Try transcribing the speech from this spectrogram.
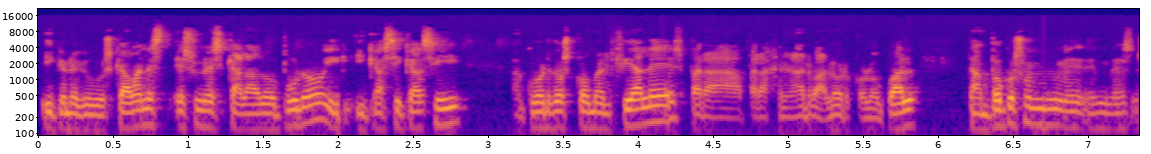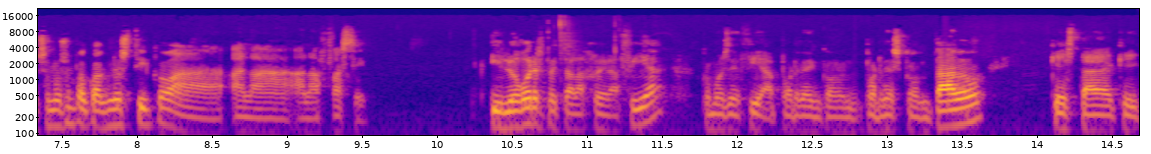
y que lo que buscaban es, un escalado puro y, casi casi acuerdos comerciales para, para, generar valor, con lo cual tampoco son, somos un poco agnóstico a, la, fase. Y luego respecto a la geografía, como os decía, por descontado, que, está, que,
